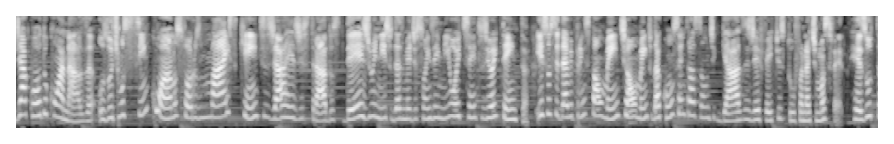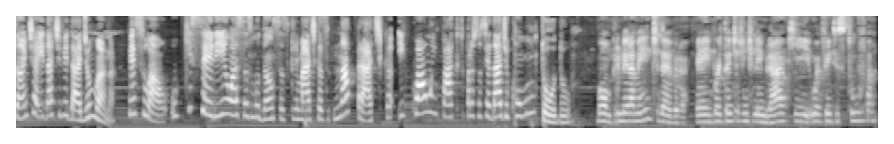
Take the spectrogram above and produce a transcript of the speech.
De acordo com a NASA, os últimos cinco anos foram os mais quentes já registrados desde o início das medições em 1880. Isso se deve principalmente ao aumento da concentração de gases de efeito estufa na atmosfera, resultante aí da atividade humana. Pessoal, o que seriam essas mudanças climáticas na prática e qual o impacto para a sociedade como um todo? Bom, primeiramente, Débora, é importante a gente lembrar que o efeito estufa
